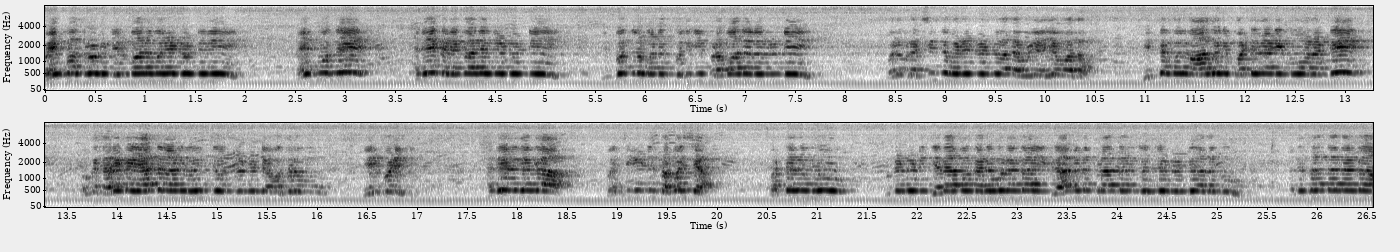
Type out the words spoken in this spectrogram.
బైపాస్ రోడ్డు నిర్మాణం అనేటువంటిది. అయిపోతే అనేక రకాలైనటువంటి ఇబ్బందులు మనకు కొలిగి ప్రమాదాల నుండి మనం రక్షించబడేటువంటి వాళ్ళు అయ్యేవాళ్ళం. ఇంత మనం ఆదోని పట్టణానికి పోవాలంటే ఒక నరక యాత్ర అనుభవించవలసినటువంటి అవసరం ఏర్పడింది. అదేవిధంగా మంచినీటి సమస్య. పట్టణంలో ఉన్నటువంటి జనాభాకు అనుగుణంగా ఈ గ్రామీణ ప్రాంతానికి వచ్చేటువంటి వాళ్ళకు అనుసంధానంగా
